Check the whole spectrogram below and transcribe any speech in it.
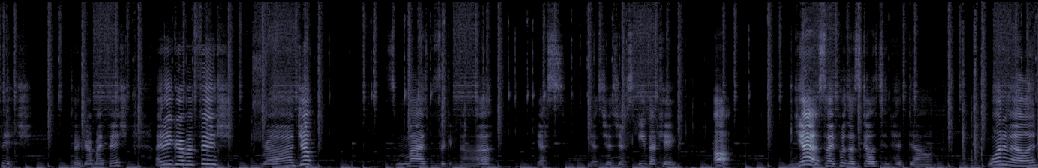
fish. Did I grab my fish? I didn't grab a fish. Run, jump. It's my freaking... Nah. Yes. Yes, yes, yes. Eat that cake. Ah. Oh. Yes, I put that skeleton head down. Watermelon.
